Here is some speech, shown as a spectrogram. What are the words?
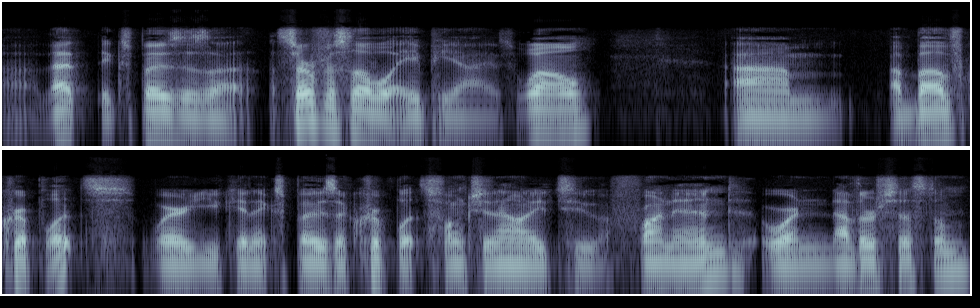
uh, that exposes a, a, surface level API as well. Um, above cryptlets, where you can expose a cryptlets functionality to a front end or another system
